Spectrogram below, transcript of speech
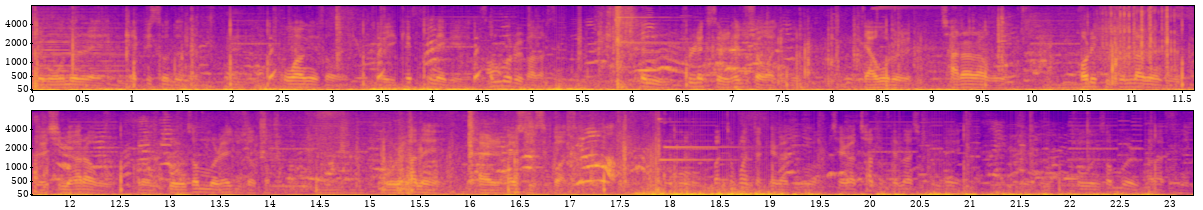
그리고 오늘의 에피소드는 공항에서 저희 캡틴에게 선물을 받았습니다. 큰 플렉스를 해주셔가지고 야구를 잘하라고 허리띠 쫄라매고 열심히 하라고 그런 좋은 선물 해주셔서 올 한 해 잘 할 수 있을 것 같아요. 너무 반짝반짝해가지고 제가 차도 되나 싶은데 좋은 선물 받았으니까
